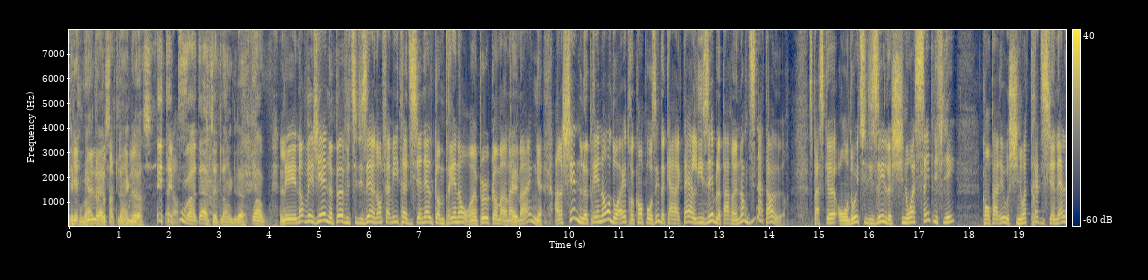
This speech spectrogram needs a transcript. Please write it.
c'est virgules un peu épouvantable, cette partout. C'est épouvantable, cette langue-là. Wow! Les Norvégiens ne peuvent utiliser un nom de famille traditionnel comme prénom, un peu comme en. Allemagne. En Chine, le prénom doit être composé de caractères lisibles par un ordinateur. C'est parce que on doit utiliser le chinois simplifié comparé au chinois traditionnel,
